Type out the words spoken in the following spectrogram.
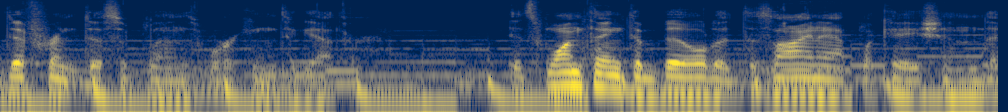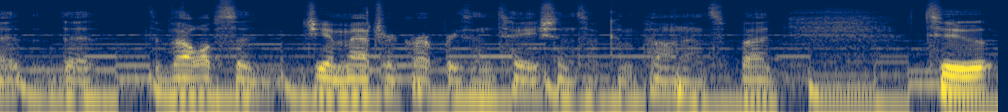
different disciplines working together. It's one thing to build a design application that, that develops a geometric representations of components, but to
